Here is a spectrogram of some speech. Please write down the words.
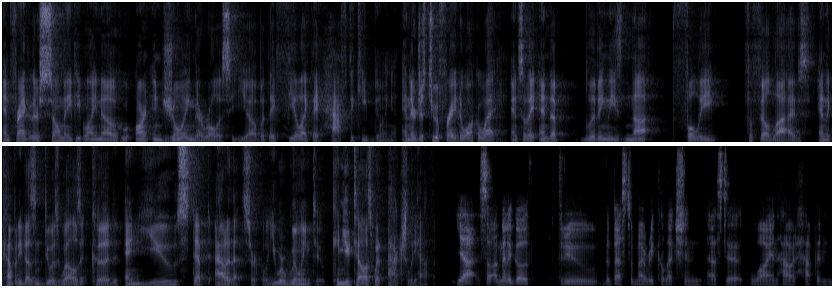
And frankly, there's so many people I know who aren't enjoying their role as CEO, but they feel like they have to keep doing it. And they're just too afraid to walk away. And so they end up living these not fully fulfilled lives and the company doesn't do as well as it could and you stepped out of that circle. You were willing to. Can you tell us what actually happened? Yeah so i'm going to go through the best of my recollection as to why and how it happened.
